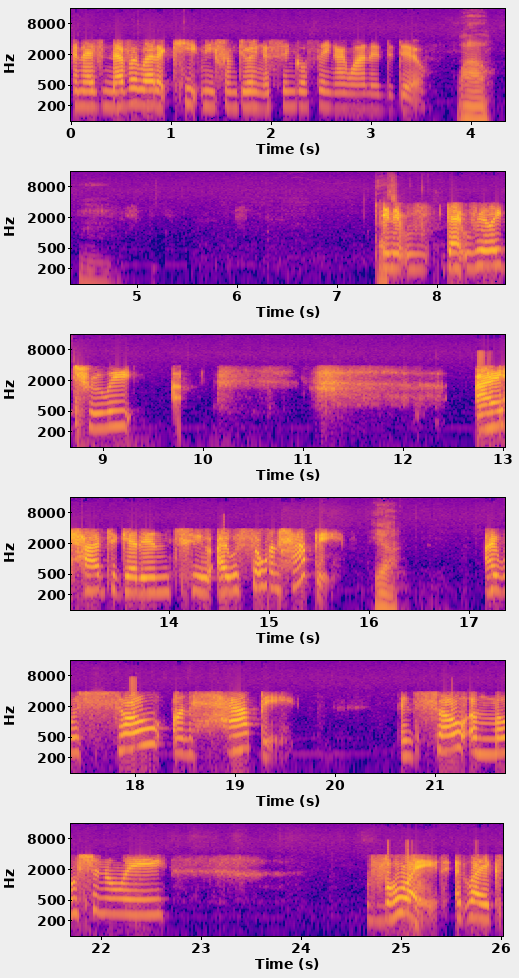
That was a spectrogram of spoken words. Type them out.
and i've never let it keep me from doing a single thing i wanted to do Wow. Hmm. and it that really truly I had to get into I was so unhappy. Yeah. I was so unhappy and so emotionally void. Like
